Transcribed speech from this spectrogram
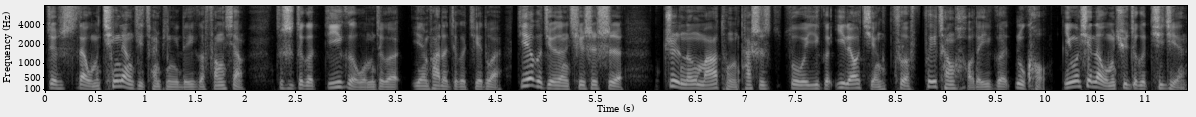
这是在我们轻量级产品里的一个方向。这是这个第一个我们这个研发的这个阶段。第二个阶段其实是。智能马桶，它是作为一个医疗检测非常好的一个入口，因为现在我们去这个体检，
